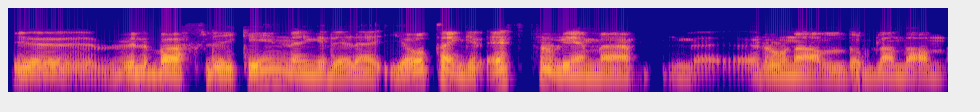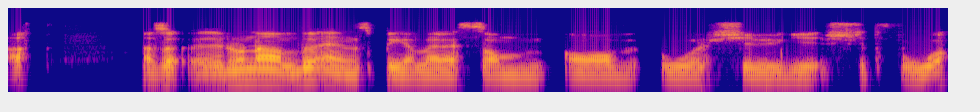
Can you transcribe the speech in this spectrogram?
Jag ville bara flika in en grej där. Jag tänker ett problem med eh, Ronaldo bland annat. Alltså Ronaldo är en spelare som av år 2022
